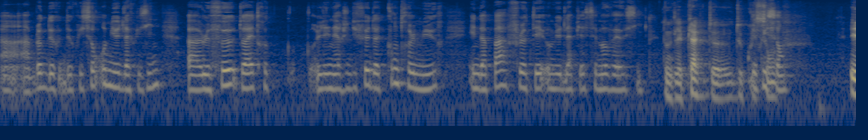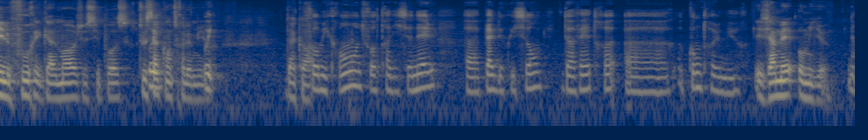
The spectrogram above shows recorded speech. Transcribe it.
un, un bloc de, de cuisson au milieu de la cuisine. Le feu doit être l'énergie du feu doit être contre le mur et ne doit pas flotter au milieu de la pièce. C'est mauvais aussi. Donc les plaques de, cuisson, cuisson. et le four également, je suppose. Tout ça contre le mur. Oui. D'accord. Four micro-ondes, four traditionnel, plaques de cuisson doivent être euh, contre le mur. Et jamais au milieu. Non.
